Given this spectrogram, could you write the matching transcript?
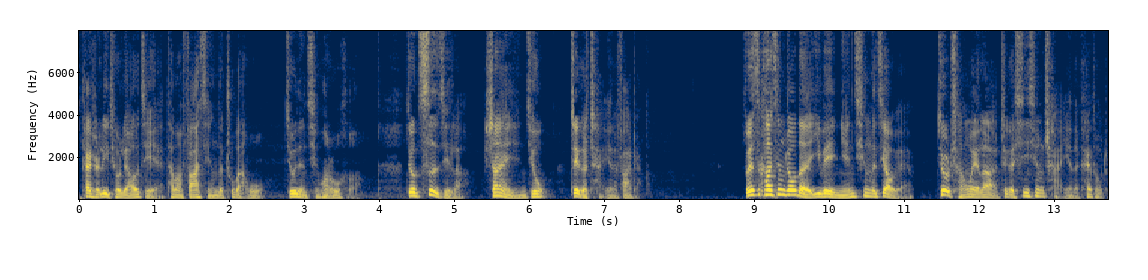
开始力求了解他们发行的出版物究竟情况如何，就刺激了商业研究这个产业的发展。维斯康星州的一位年轻的教员就成为了这个新兴产业的开拓者。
